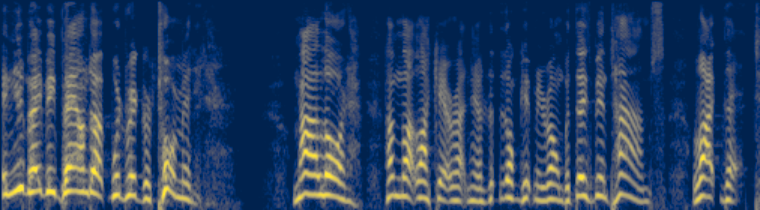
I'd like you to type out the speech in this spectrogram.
And you may be bound up with rigor, tormented. My Lord, I'm not like that right now. Don't get me wrong, but there's been times like that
